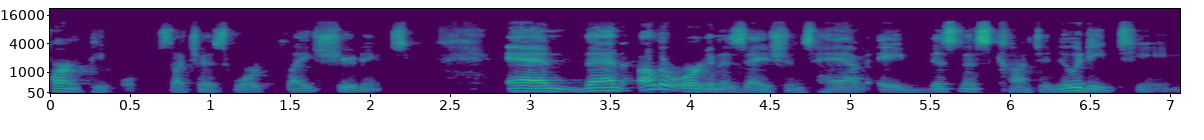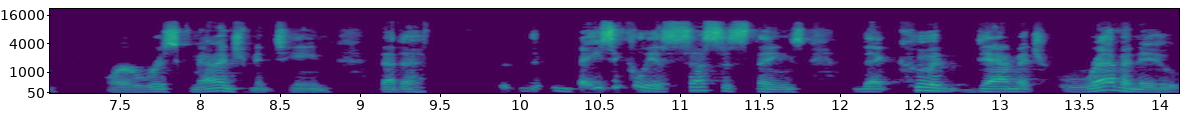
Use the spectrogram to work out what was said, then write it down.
harm people, such as workplace shootings. And then other organizations have a business continuity team or a risk management team that basically assesses things that could damage revenue,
